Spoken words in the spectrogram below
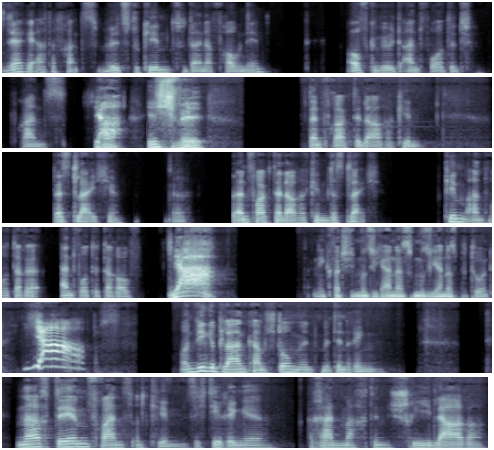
sehr geehrter Franz, willst du Kim zu deiner Frau nehmen? Aufgewühlt antwortet Franz, ja, ich will. Dann fragte Lara Kim das Gleiche. Dann fragte Lara Kim das Gleiche. Kim antwortete, antwortet darauf, ja! Nee, Quatsch, muss ich anders, muss ich anders betonen. Ja! Und wie geplant kam Sturmwind mit den Ringen. Nachdem Franz und Kim sich die Ringe ranmachten, schrie Lara,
